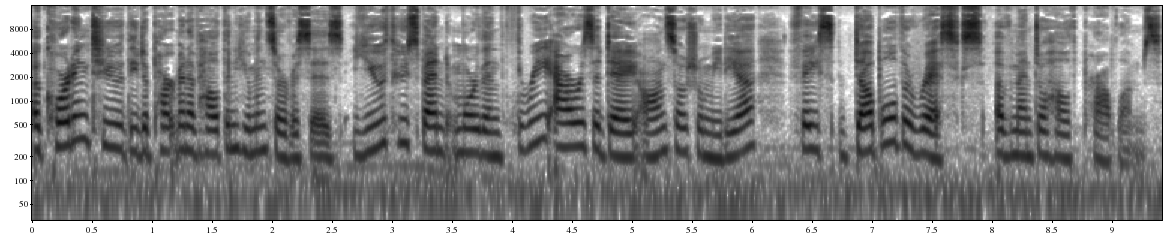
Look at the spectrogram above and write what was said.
According to the Department of Health and Human Services, youth who spend more than three hours a day on social media face double the risks of mental health problems.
